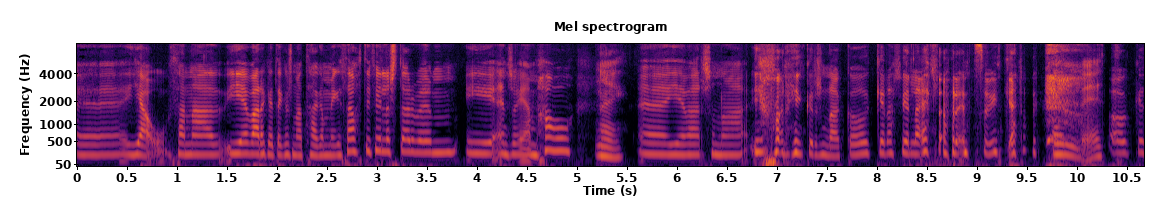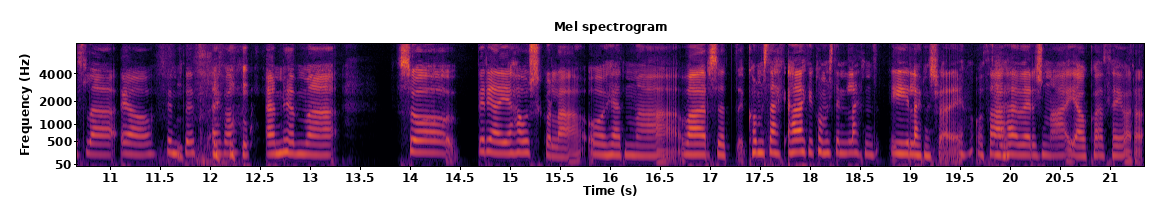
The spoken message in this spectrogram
uh, já, þannig að ég var ekkert eitthvað svona að taka mikið þátt í félagstörfum í, eins og í MH. Nei, Uh, ég var svona, ég var einhver svona góðgera félagi, það var eins og ég gerði. einmitt Ógislega, já, fyndið eitthvað. En hérna, svo byrjaði ég háskóla og hérna var, sett, ekki, hafði ekki komist inn í, læknis, í læknisfræði og það hefði verið svona jákvæð þegar ég var á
